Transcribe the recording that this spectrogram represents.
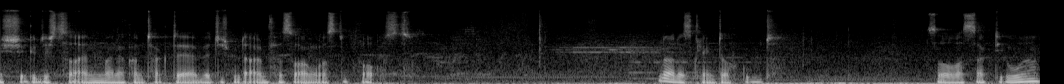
Ich schicke dich zu einem meiner Kontakte, er wird dich mit allem versorgen, was du brauchst. Na, das klingt doch gut. So, was sagt die Uhr?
